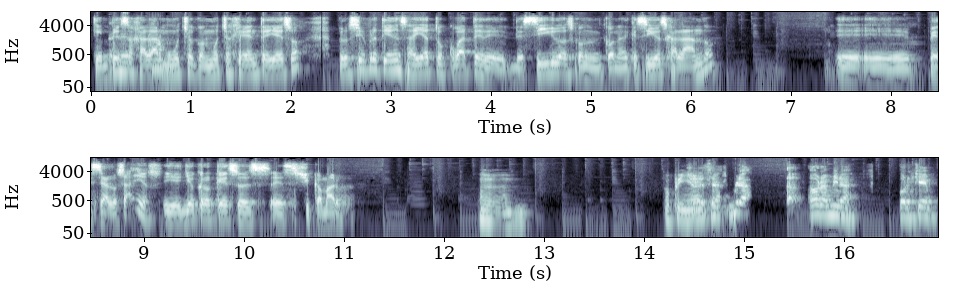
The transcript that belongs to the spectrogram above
Te empieza a jalar mucho con mucha gente y eso, pero siempre tienes ahí a tu cuate de, siglos con, con, el que sigues jalando eh, eh, pese a los años. Y yo creo que eso es, es Shikamaru. Mm. Opinión. ahora mira, porque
